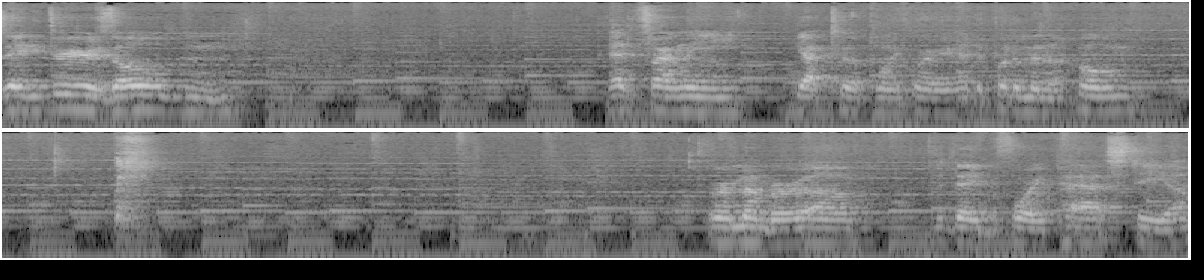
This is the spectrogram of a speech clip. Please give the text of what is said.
Was 83 years old and had finally got to a point where I had to put him in a home. I remember uh, the day before he passed, he, uh,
